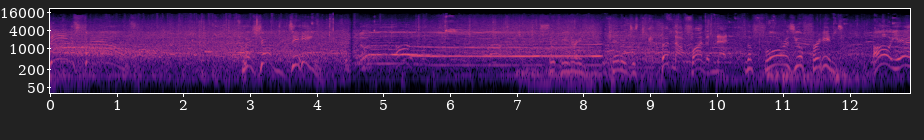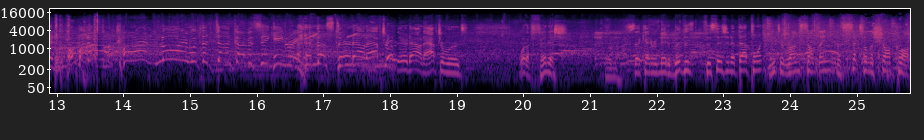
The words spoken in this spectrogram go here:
Deng's fouled! Rajon Deng! Sek Henry. Kenny just could not find the net. The floor is your friend. Oh, yeah. Oh, my. No, Corin Loy with the dunk over Sek Henry. And the stared out after stared out afterwards. What a finish. And Sek Henry made a business decision at that point. Need to run something with six on the shot clock.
